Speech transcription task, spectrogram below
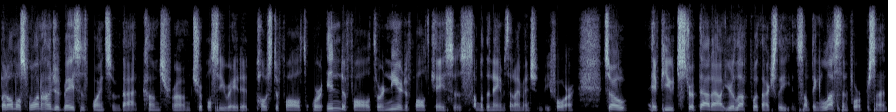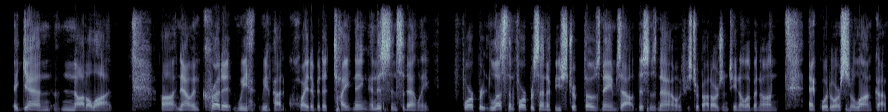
but almost 100 basis points of that comes from triple C rated post default or in default or near default cases, some of the names that I mentioned before. So if you strip that out, you're left with actually something less than 4%. Again, not a lot. Uh, now, in credit, we, we've had quite a bit of tightening, and this incidentally, four less than four percent if you strip those names out. This is now if you strip out Argentina, Lebanon, Ecuador, Sri Lanka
